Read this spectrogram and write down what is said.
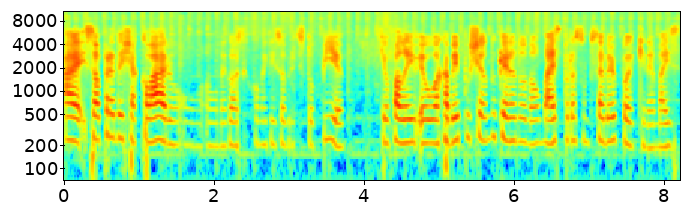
Ah, só para deixar claro um, um, negócio que eu comentei sobre distopia, que eu falei, eu acabei puxando, querendo ou não, mais para o assunto cyberpunk, né? Mas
